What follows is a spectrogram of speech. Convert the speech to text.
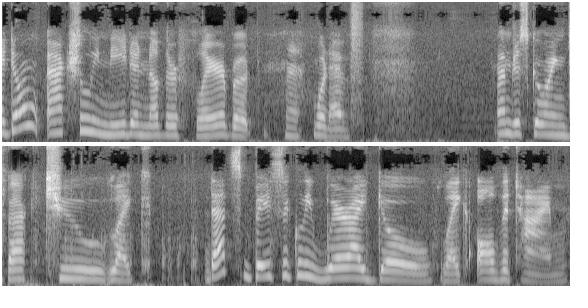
I don't actually need another flare, but eh, whatever. I'm just going back to like that's basically where I go, like, all the time.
